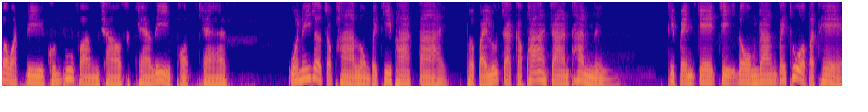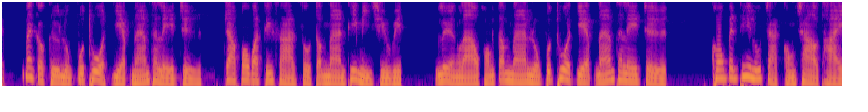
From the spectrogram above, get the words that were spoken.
สวัสดีคุณผู้ฟังชาวสแครี่พอดแคสต์วันนี้เราจะพาลงไปที่ภาคใต้ เพื่อไปรู้จักกับพระอาจารย์ท่านหนึ่ง ที่เป็นเกจิโด่งดังไปทั่วประเทศ นั่นก็คือหลวงปู่ทวดเหยียบน้ำทะเลจืด จากประวัติศาสตร์สู่ตำนานที่มีชีวิต เรื่องราวของตำนานหลวงปู่ทวดเหยียบน้ำทะเลจืด คงเป็นที่รู้จักของชาวไทย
